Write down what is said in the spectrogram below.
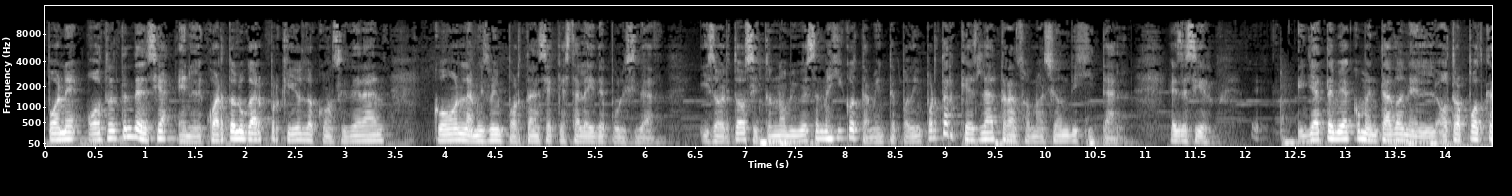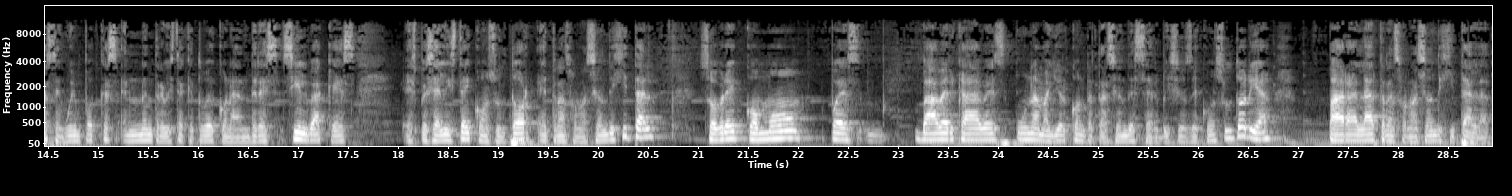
pone otra tendencia en el cuarto lugar porque ellos lo consideran con la misma importancia que esta ley de publicidad. Y sobre todo si tú no vives en México también te puede importar, que es la transformación digital. Es decir, ya te había comentado en el otro podcast, en Win Podcast, en una entrevista que tuve con Andrés Silva, que es especialista y consultor en transformación digital, sobre cómo pues va a haber cada vez una mayor contratación de servicios de consultoría para la transformación digital.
